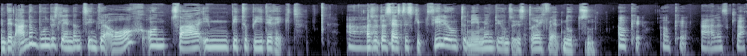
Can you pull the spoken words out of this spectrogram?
In den anderen Bundesländern sind wir auch und zwar im B2B direkt. Aha. Also das heißt, es gibt viele Unternehmen, die uns österreichweit nutzen. Okay, okay, alles klar.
